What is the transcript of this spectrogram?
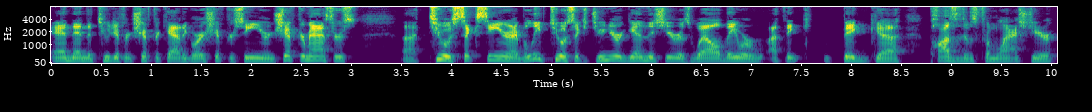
and then the two different shifter categories shifter senior and shifter masters. Uh, 206 senior i believe 206 junior again this year as well. They were i think big uh, positives from last year.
